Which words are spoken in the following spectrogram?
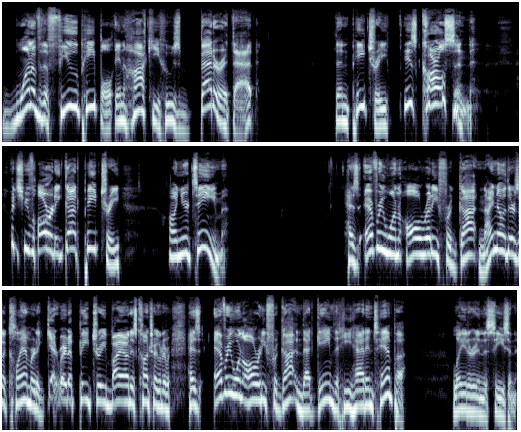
One of the few people in hockey who's better at that than Petry is Karlsson, But you've already got Petry on your team. Has everyone already forgotten? I know there's a clamor to get rid of Petry, buy out his contract, whatever. Has everyone already forgotten that game that he had in Tampa later in the season?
